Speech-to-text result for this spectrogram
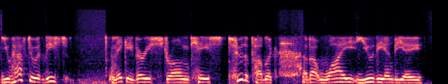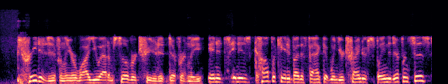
you have to at least make a very strong case to the public about why you, the NBA, treated it differently or why you, Adam Silver, treated it differently. And it's, it is complicated by the fact that when you're trying to explain the differences,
